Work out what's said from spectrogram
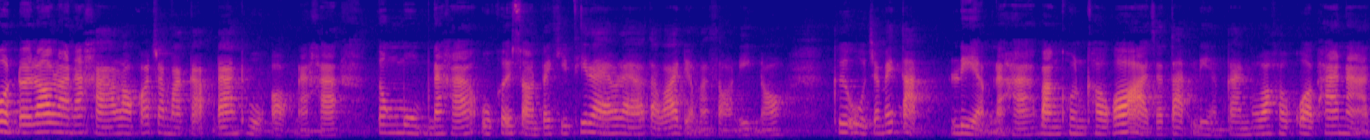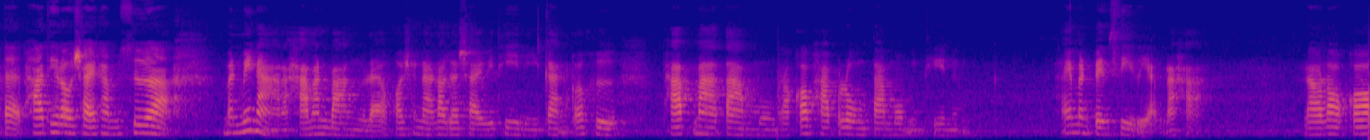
หมดโดยรอบแล้วนะคะ เราก็จะมากลับด้านถูกออกนะคะ ตรงมุมนะคะอูเคยสอนไปคลิปที่แล้วแล้ว แต่ว่าเดี๋ยวมาสอนอีกเนาะคืออูจะไม่ตัดเหลี่ยมนะคะ บางคนเขาก็อาจจะตัดเหลี่ยมกัน เพราะว่าเขากลัวผ้าหนา แต่ผ้าที่เราใช้ทำเสื้อ มันไม่หนานะคะ มันบางอยู่แล้ว เพราะฉะนั้นเราจะใช้วิธีนี้กันก็คือ พับมาตามมุม แล้วก็พับลงตามมุมอีกทีหนึ่งให้มันเป็นสี่เหลี่ยมนะคะ แล้วเราก็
